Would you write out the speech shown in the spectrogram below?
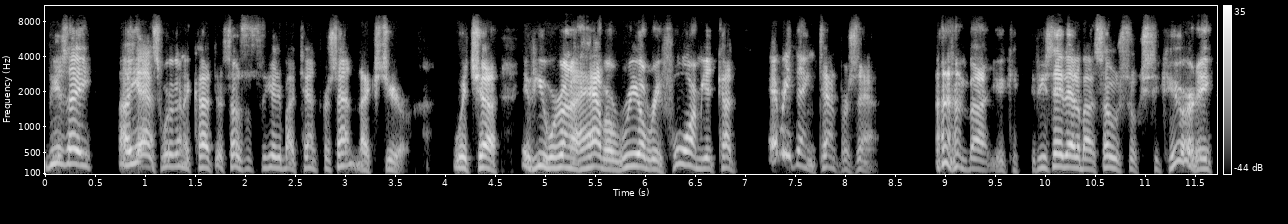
if you say, oh, yes, we're going to cut the Social Security by 10% next year, which uh, if you were going to have a real reform, you'd cut everything 10%. but you, if you say that about Social Security,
